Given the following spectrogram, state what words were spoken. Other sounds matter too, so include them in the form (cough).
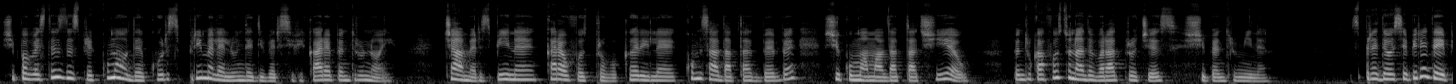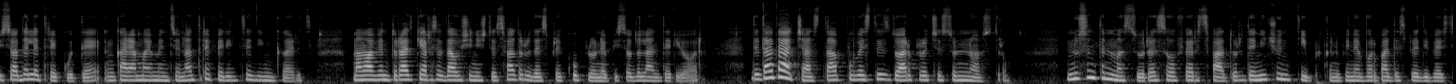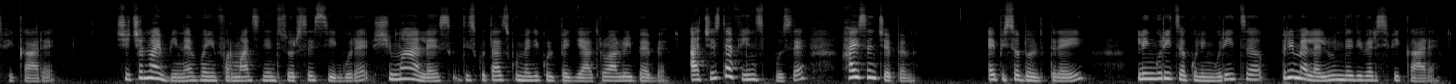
și povestesc despre cum au decurs primele luni de diversificare pentru noi. Ce a mers bine, care au fost provocările, cum s-a adaptat bebe și cum am adaptat și eu, pentru că a fost un adevărat proces și pentru mine. Spre deosebire de episoadele trecute, în care am mai menționat referințe din cărți, m-am aventurat chiar să dau și niște sfaturi despre cuplu în episodul anterior, de data aceasta povestesc doar procesul nostru. Nu sunt în măsură să ofer sfaturi de niciun tip când vine vorba despre diversificare și cel mai bine vă informați din surse sigure și mai ales discutați cu medicul pediatru al lui bebe. Acestea fiind spuse, hai să începem. Episodul 3 Linguriță cu linguriță, primele luni de diversificare.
